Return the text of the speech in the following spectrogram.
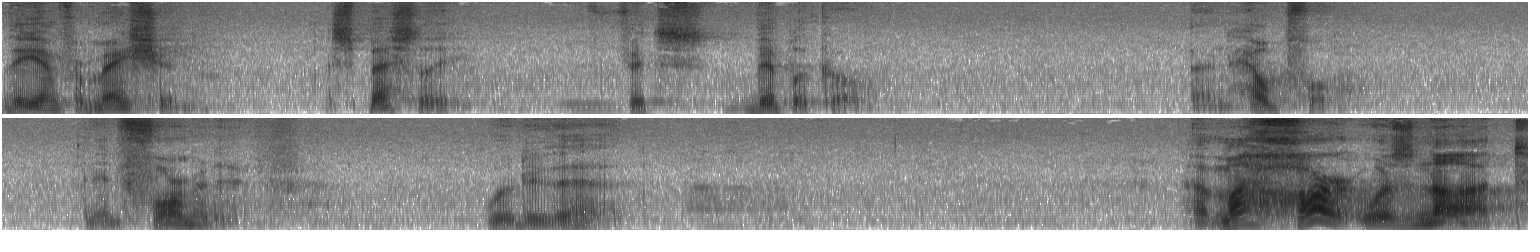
The information, especially if it's biblical and helpful and informative, will do that. My heart was not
